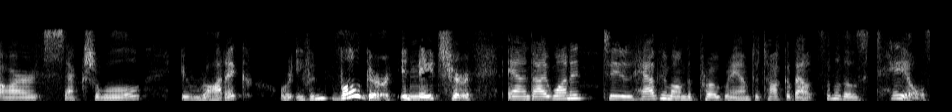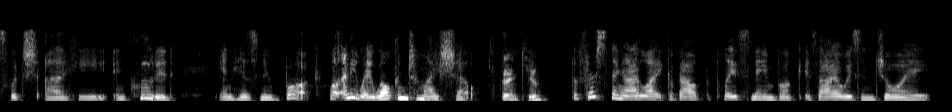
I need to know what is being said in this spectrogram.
are sexual, erotic, or even vulgar in nature. And I wanted to have him on the program to talk about some of those tales, which uh, he included in his new book. Well, anyway, welcome to my show. Thank you. The first thing I like about the place name book is I always enjoy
